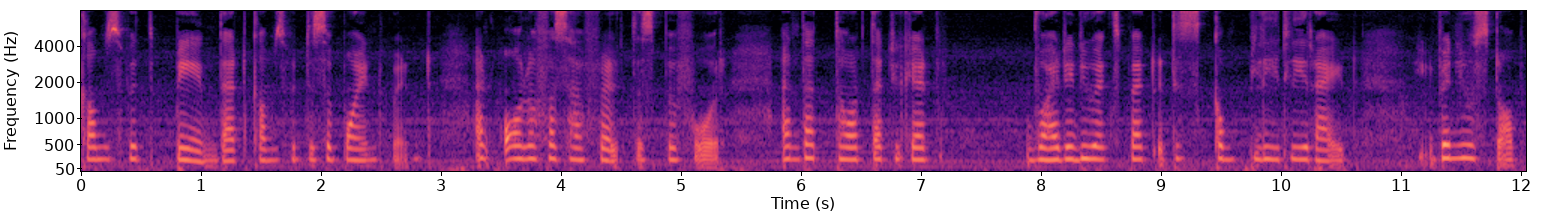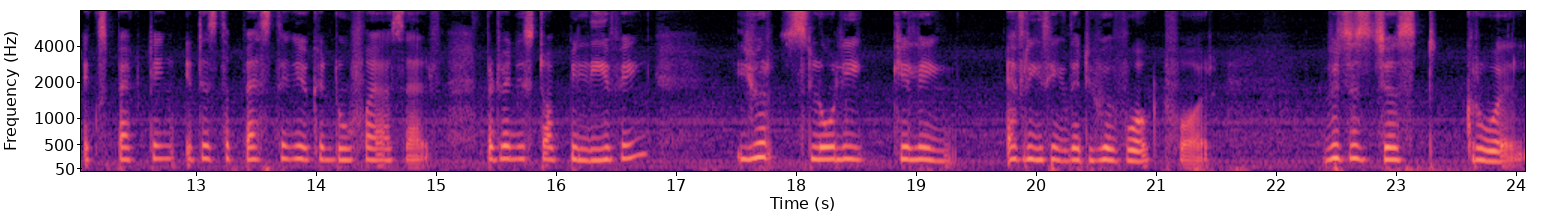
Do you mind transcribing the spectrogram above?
comes with pain that comes with disappointment. And all of us have felt this before. And that thought that you get why did you expect? It is completely right when you stop expecting it is the best thing you can do for yourself. But when you stop believing you're slowly killing everything that you have worked for which is just cruel.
